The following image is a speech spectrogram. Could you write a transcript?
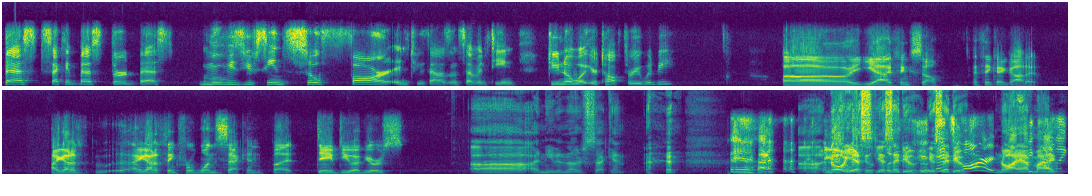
best, second best, third best movies you've seen so far in 2017, do you know what your top three would be? Uh, yeah, I think so. I think I got it. I gotta I gotta think for one second. But Dave, do you have yours? Uh, I need another second. uh, no, yes, yes, I do. Yes, I It's do. hard No, I have mine. like-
